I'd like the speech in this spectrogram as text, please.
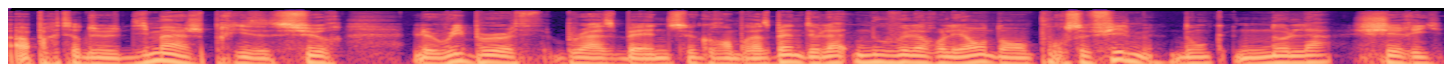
à partir d'images prises sur le Rebirth Brass Band, ce grand brass band de la Nouvelle-Orléans pour ce film, donc Nola Chérie.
